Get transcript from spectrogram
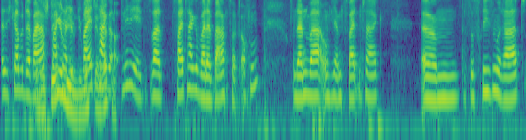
also ich glaube, der Weihnachtsmarkt hatte zwei Tage, nee, nee, das war, zwei Tage war der Weihnachtsmarkt offen und dann war irgendwie am zweiten Tag, ähm, dass das Riesenrad,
